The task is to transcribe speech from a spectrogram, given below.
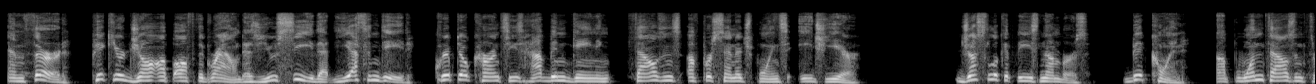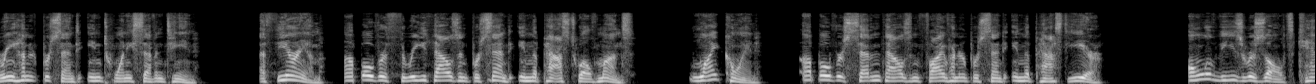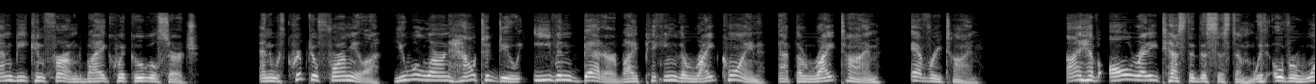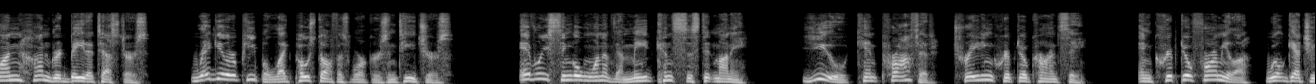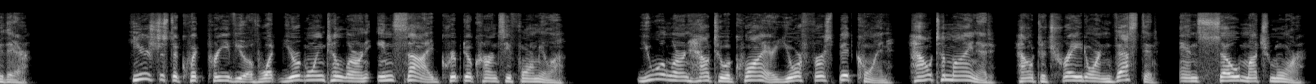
And third, pick your jaw up off the ground as you see that yes indeed, cryptocurrencies have been gaining thousands of percentage points each year. Just look at these numbers. Bitcoin, up 1,300% in 2017. Ethereum, up over 3,000% in the past 12 months. Litecoin, up over 7,500% in the past year. All of these results can be confirmed by a quick Google search. And with Crypto Formula, you will learn how to do even better by picking the right coin at the right time every time. I have already tested the system with over 100 beta testers, regular people like post office workers and teachers. Every single one of them made consistent money. You can profit trading cryptocurrency and Crypto Formula will get you there. Here's just a quick preview of what you're going to learn inside Cryptocurrency Formula. You will learn how to acquire your first Bitcoin, how to mine it, how to trade or invest it, and so much more.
